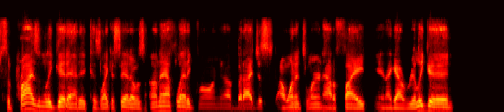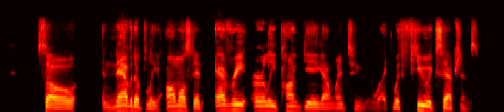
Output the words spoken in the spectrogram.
surprisingly good at it because, like I said, I was unathletic growing up, but I just I wanted to learn how to fight, and I got really good. So inevitably almost at every early punk gig I went to, like with few exceptions,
